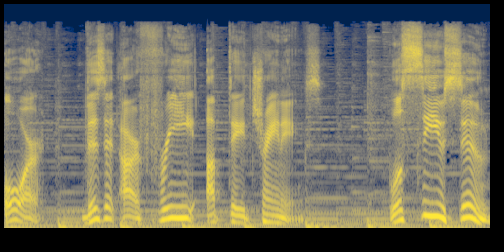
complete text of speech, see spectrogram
or visit our free update trainings. We'll see you soon.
